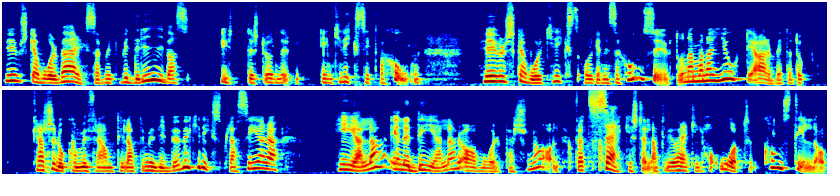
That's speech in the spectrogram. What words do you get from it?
hur ska vår verksamhet bedrivas ytterst under en krigssituation? Hur ska vår krigsorganisation se ut? Och när man har gjort det arbetet och kanske då kommit fram till att men vi behöver krigsplacera hela eller delar av vår personal för att säkerställa att vi verkligen har åtkomst till dem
